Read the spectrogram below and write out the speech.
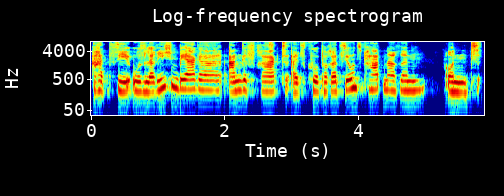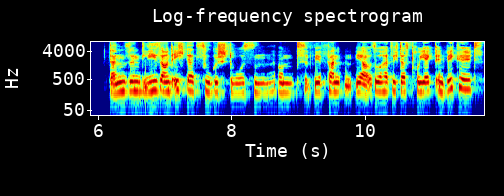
hat sie Ursula Riechenberger angefragt als Kooperationspartnerin. Und dann sind Lisa und ich dazu gestoßen. Und wir fanden, ja, so hat sich das Projekt entwickelt.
